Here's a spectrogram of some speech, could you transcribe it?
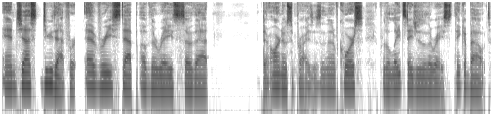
And just do that for every step of the race so that there are no surprises. And then, of course, for the late stages of the race, think about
